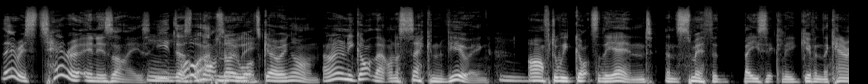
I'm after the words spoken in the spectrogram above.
there is terror in his eyes. He mm. does Oh, not know what's going on. And I only got that on a second viewing mm. after we'd got to the end and Smith had basically given the character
